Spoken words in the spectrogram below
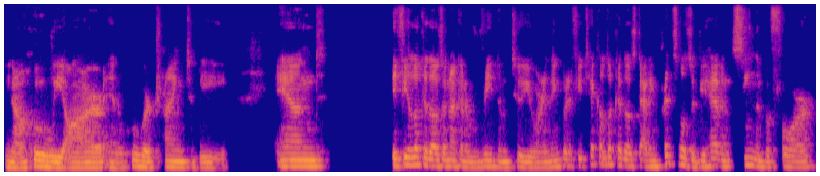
you know, who we are and who we're trying to be. And if you look at those, I'm not going to read them to you or anything, but if you take a look at those guiding principles, if you haven't seen them before,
